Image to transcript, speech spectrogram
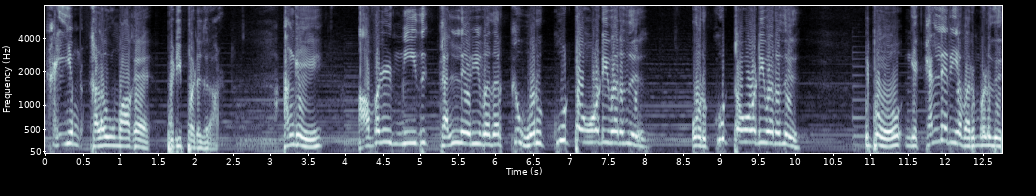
கையும் களவுமாக பிடிப்படுகிறாள் அங்கே அவள் மீது கல் எறிவதற்கு ஒரு கூட்டம் ஓடி வருது. ஒரு கூட்டம் ஓடி வருது. இப்போ இங்க கல்லெறிய வரும் பொழுது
